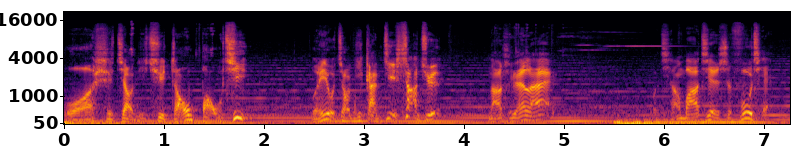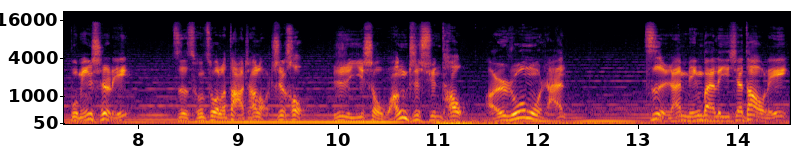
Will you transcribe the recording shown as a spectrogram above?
我是叫你去找宝器，没有叫你赶尽杀绝。那是原来。强巴见识肤浅，不明事理。自从做了大长老之后，日益受王之熏陶，耳濡目染，自然明白了一些道理。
